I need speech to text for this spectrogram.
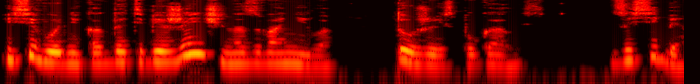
И сегодня, когда тебе женщина звонила, тоже испугалась. За себя.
